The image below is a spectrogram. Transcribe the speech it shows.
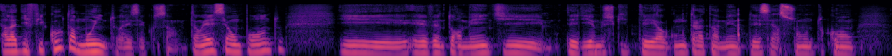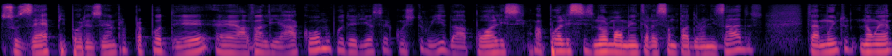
ela dificulta muito a execução. Então esse é um ponto e, eventualmente, teríamos que ter algum tratamento desse assunto com SUSEP, por exemplo, para poder é, avaliar como poderia ser construída a apólice. Apólices, normalmente, elas são padronizadas, então é muito, não é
